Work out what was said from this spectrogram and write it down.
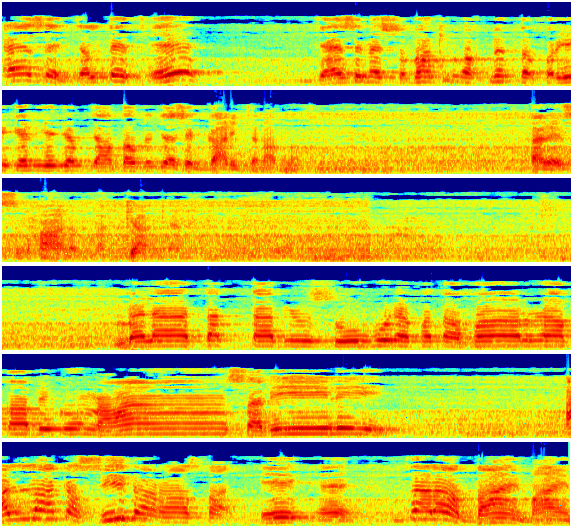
ایسے چلتے تھے جیسے میں صبح کے وقت میں تفریح کے لیے جب جاتا ہوں تو جیسے گاڑی چلاتا ہوں۔ ارے سبحان اللہ، کیا کہنا بلا تب سوبر فتفر کا بکم سبیلی اللہ کا سیدھا راستہ ایک ہے۔ ذرا دائیں بائیں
